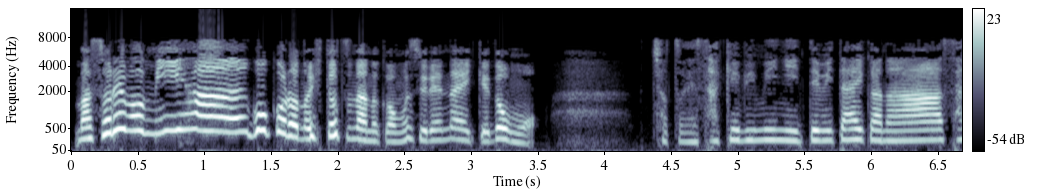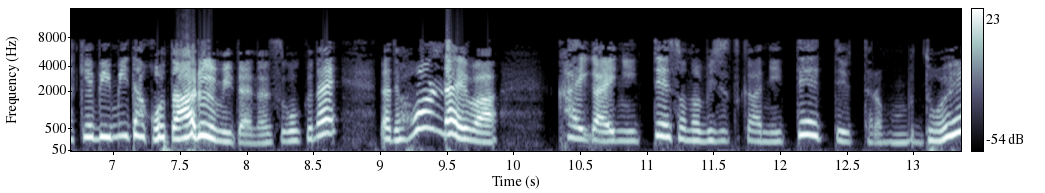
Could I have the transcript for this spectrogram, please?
まあ、それもミーハー心の一つなのかもしれないけども、ちょっとね、叫び見に行ってみたいかな叫び見たことあるみたいなすごくない？だって本来は、海外に行って、その美術館に行ってって言ったらどえら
